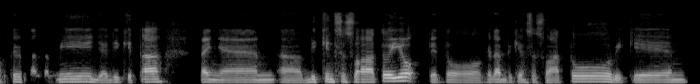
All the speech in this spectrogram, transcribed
waktu itu pandemi, jadi kita pengen uh, bikin sesuatu yuk gitu. Kita bikin sesuatu, bikin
